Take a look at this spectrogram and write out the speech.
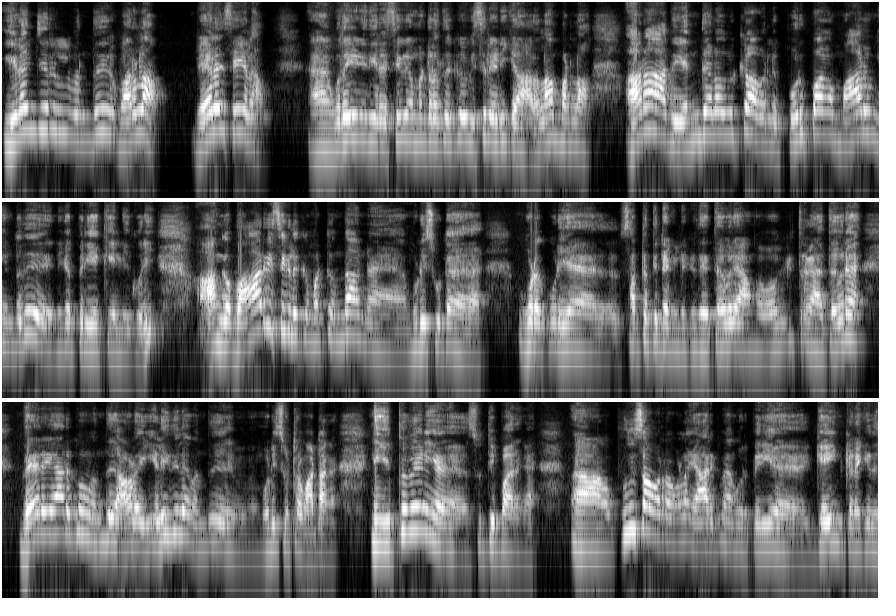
இளைஞர்கள் வந்து வரலாம் வேலை செய்யலாம். உதயநிதி ரசிகர் மன்றத்துக்கு விசில் அடிக்கலாம் அதெல்லாம் பண்ணலாம். ஆனால் அது எந்த அளவுக்கு அவர்களுக்கு பொறுப்பாக மாறும் என்பது மிகப்பெரிய கேள்விக்குறி. அங்கே வாரிசுகளுக்கு மட்டும்தான் முடிசூட்ட கூடக்கூடிய சட்டத்திட்டங்கள் இருக்குதே தவிர அவங்க வகுத்துருக்காங்க. தவிர வேற யாருக்கும் வந்து அவ்வளோ எளிதில் வந்து முடிசூட்ட மாட்டாங்க. நீங்கள் இப்போவே நீங்கள் சுற்றி பாருங்கள் புதுசாக வர்றவங்களாம் யாருக்குமே அங்கே ஒரு பெரிய கெயின் கிடைக்கிது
